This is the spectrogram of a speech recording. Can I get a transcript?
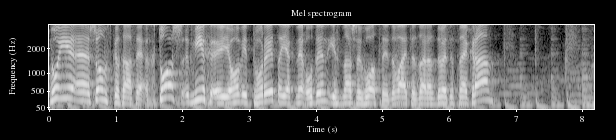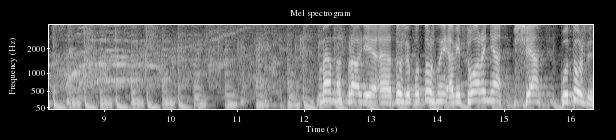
Ну і е, що вам сказати? Хто ж міг е, його відтворити, як не один із наших гостей? Давайте зараз дивитись на екран. Мем насправді е, дуже потужний, а відтворення ще потужніше.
